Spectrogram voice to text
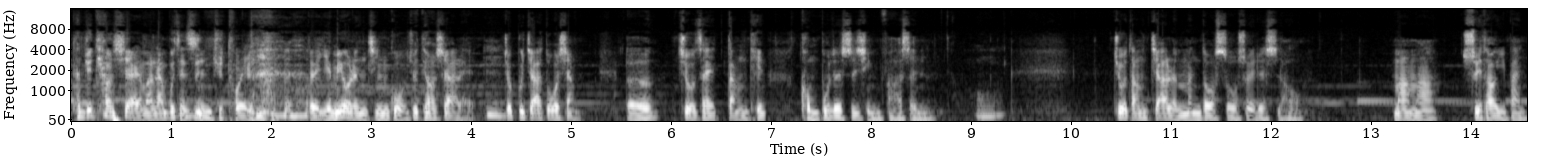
他就跳下来嘛，难不成是你去推了吗？对，也没有人经过，就跳下来，就不加多想。而就在当天，恐怖的事情发生了。哦，就当家人们都熟睡的时候，妈妈睡到一半，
